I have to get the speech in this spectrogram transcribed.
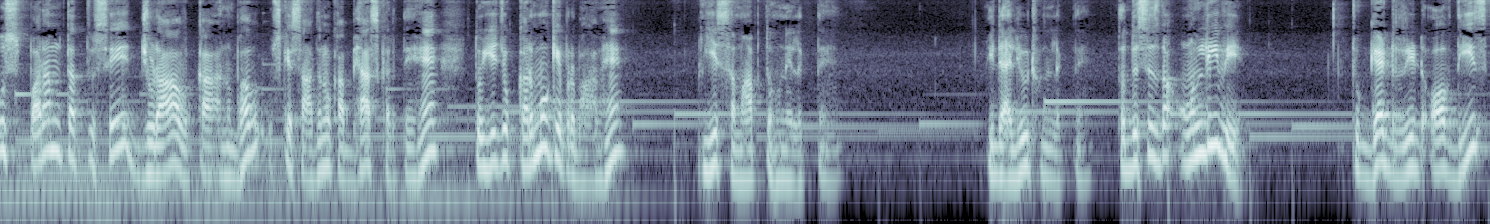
उस परम तत्व से जुड़ाव का अनुभव, उसके साधनों का अभ्यास करते हैं तो ये जो कर्मों के प्रभाव हैं, ये समाप्त होने लगते हैं। ये डायल्यूट होने लगते हैं। तो this is the only way to get rid of these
